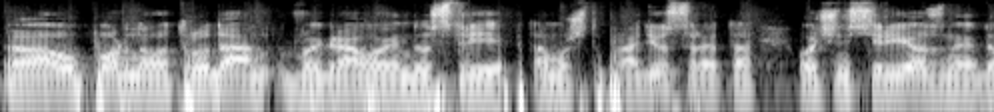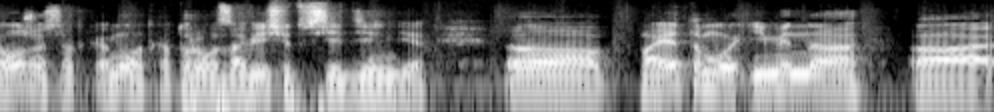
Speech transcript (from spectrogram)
э, упорного труда в игровой индустрии, потому что продюсер это очень серьезная должность, от, ну, от которого зависят все деньги. Э, поэтому именно э,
